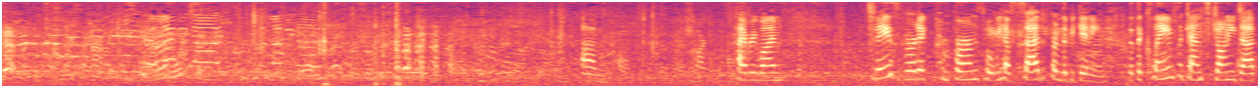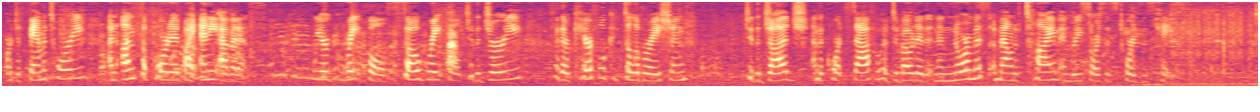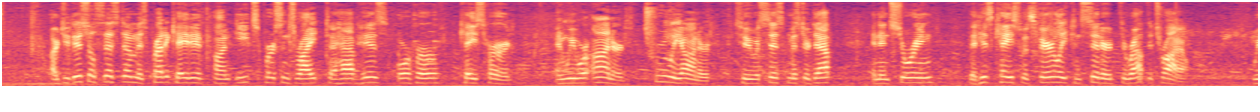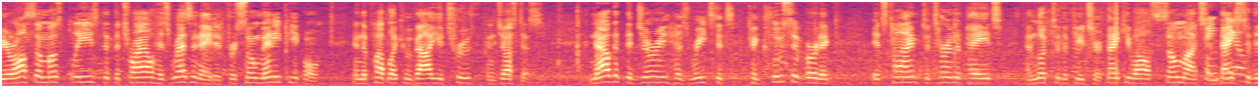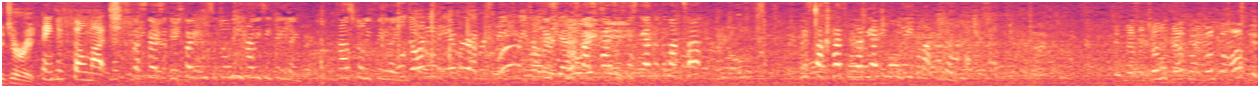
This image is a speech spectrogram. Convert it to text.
Um, hi, everyone. Today's verdict confirms what we have said from the beginning, that the claims against Johnny Depp are defamatory and unsupported by any evidence. We are grateful, so grateful to the jury for their careful deliberation to the judge and the court staff who have devoted an enormous amount of time and resources towards this case. Our judicial system is predicated on each person's right to have his or her case heard, and we were honored, truly honored, to assist Mr. Depp in ensuring that his case was fairly considered throughout the trial. We are also most pleased that the trial has resonated for so many people in the public who value truth and justice. Now that the jury has reached its conclusive verdict, it's time to turn the page and look to the future. Thank you all so much, Thank and thanks you. to the jury. Thank you so much. Mr. Vasquez, have you spoken to Johnny? How is he feeling? How's Johnny feeling? Will Johnny and Amber ever speak to each other Miss again? Vasquez, is this the end of the matter? Miss Vasquez, will there be any more legal action? Is Mr. Johnny Depp going to run for office?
